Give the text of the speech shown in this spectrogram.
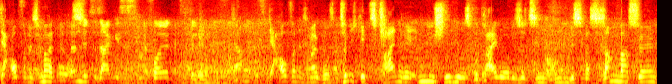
der Aufwand ist immer groß. Dann würdest du sagen, ist es ein Erfolg, hat sich gelohnt. Ja, der Aufwand ist immer groß. Natürlich gibt es kleinere Indie-Studios, wo drei Leute sitzen und ein bisschen was zusammenbasteln,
